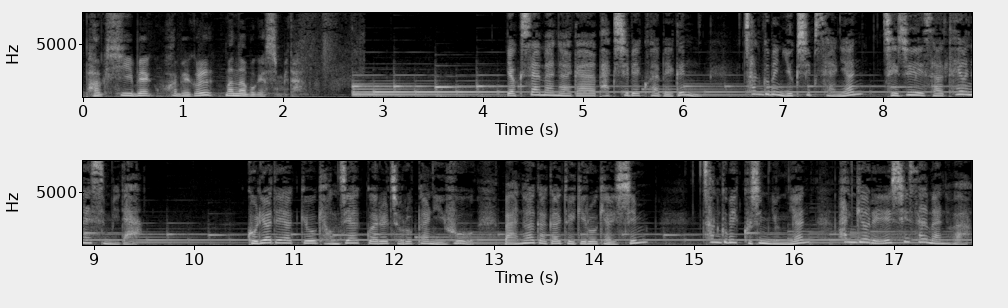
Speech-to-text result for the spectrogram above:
박시백 화백을 만나보겠습니다. 역사 만화가 박시백 화백은 1964년 제주에서 태어났습니다. 고려대학교 경제학과를 졸업한 이후 만화가가 되기로 결심, 1996년 한겨레의 시사 만화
